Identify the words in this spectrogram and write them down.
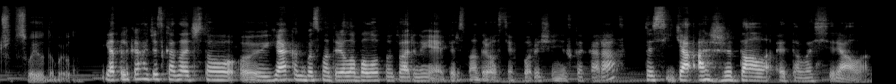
что-то свое добавил. Я только хочу сказать, что э, я как бы смотрела «Болотную тварь», но я ее пересмотрела с тех пор еще несколько раз. То есть я ожидала этого сериала.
